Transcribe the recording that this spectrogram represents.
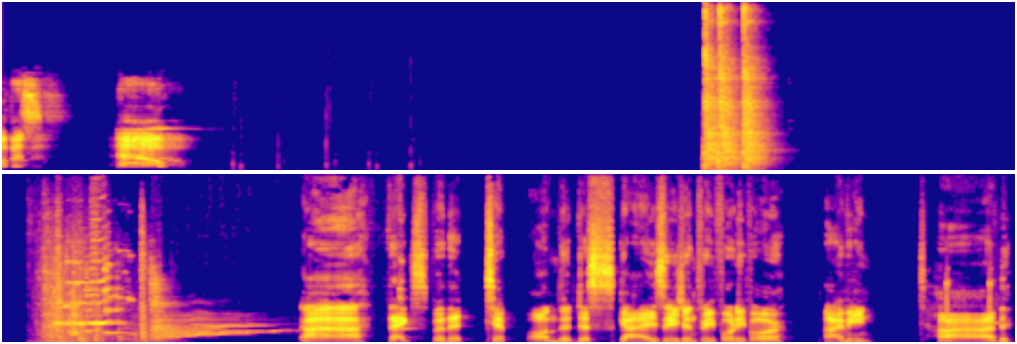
Office. Now! Ah, thanks for the tip on the disguise, Agent 344. I mean, Todd.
